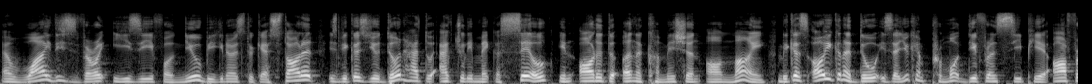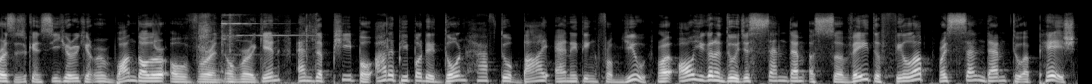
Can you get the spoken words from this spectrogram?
and why this is very easy for new beginners to get started is because you don't have to actually make a sale in order to earn a commission online. Because all you're gonna do is that you can promote different CPA offers. As you can see here, you can earn $1 over and over again. And the people, other people, they don't have to buy anything from you, right? All you're gonna do is just send them a survey to fill up, right? Send them to a page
